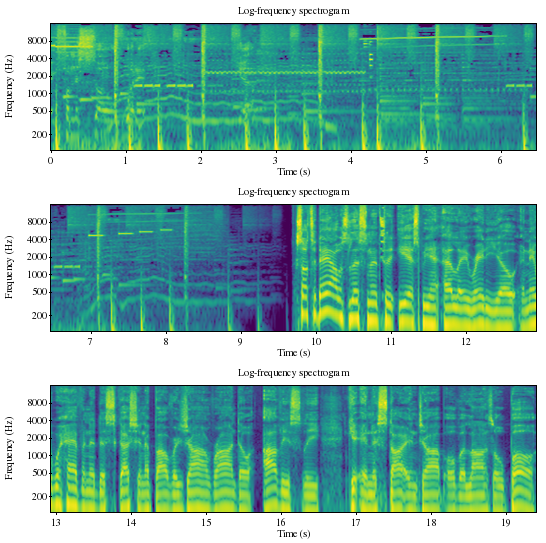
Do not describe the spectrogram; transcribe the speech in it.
from the soul with it. So today I was listening to ESPN LA radio and they were having a discussion about Rajon Rondo obviously getting the starting job over Lonzo Ball.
